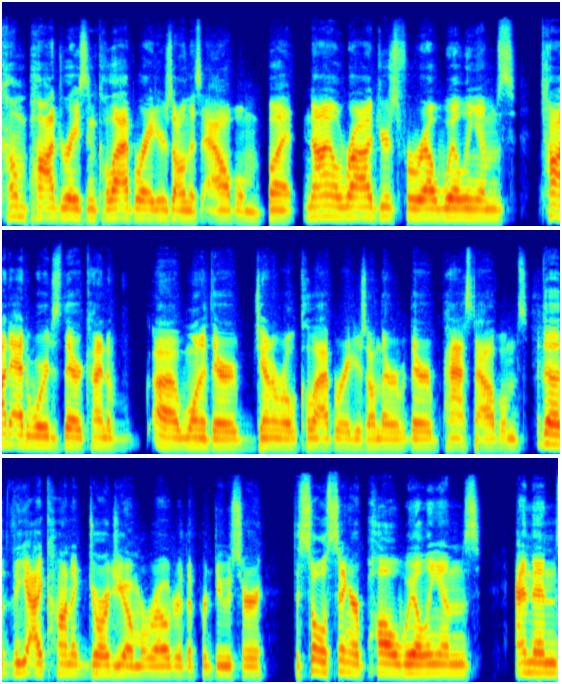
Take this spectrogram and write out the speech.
compadres and collaborators on this album. But Nile Rodgers, Pharrell Williams, Todd Edwards, they're kind of uh, one of their general collaborators on their their past albums. The the iconic Giorgio Moroder, the producer, the soul singer Paul Williams, and then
